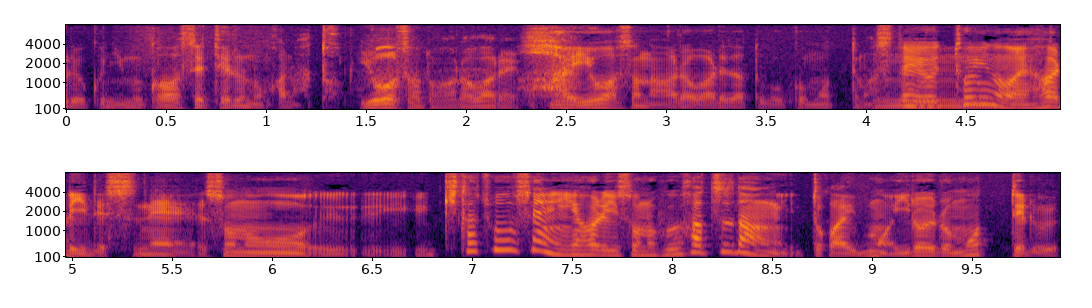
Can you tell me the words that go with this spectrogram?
力に向かわせてるのかなと。弱さの表れはい、弱さの表れだと僕は思ってますね。というのはやはりですね、その北朝鮮、やはりその不発弾とかいろいろ持ってる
